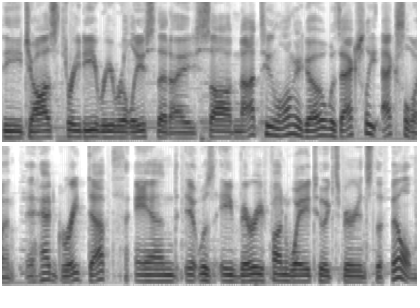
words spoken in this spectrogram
The Jaws 3D re release that I saw not too long ago was actually excellent. It had great depth, and it was a very fun way to experience the film.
